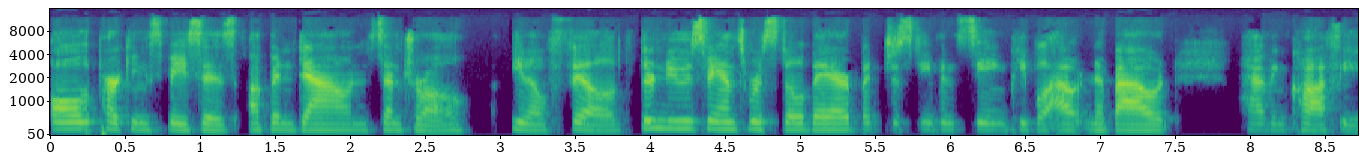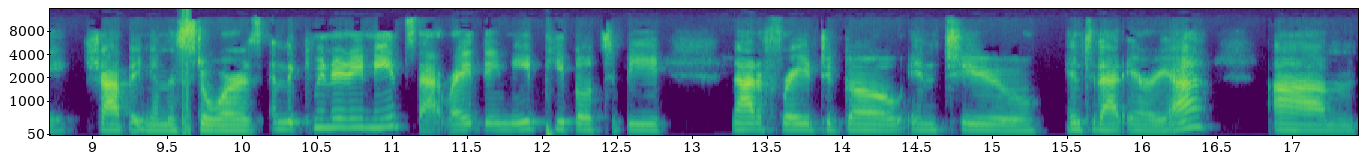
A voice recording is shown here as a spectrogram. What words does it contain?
all the parking spaces up and down Central, you know, filled. Their news vans were still there, but just even seeing people out and about having coffee, shopping in the stores, and the community needs that, right? They need people to be not afraid to go into into that area. Um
